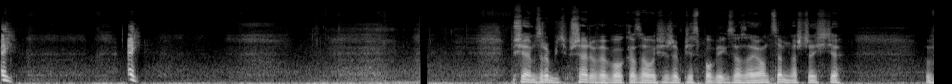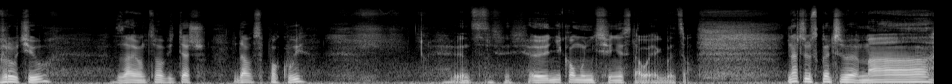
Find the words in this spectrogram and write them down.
Ej! Ej! Musiałem zrobić przerwę, bo okazało się, że pies pobiegł za zającem. Na szczęście wrócił. Zającowi też dał spokój. Więc y, nikomu nic się nie stało, jakby co. Na czym skończyłem? A...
